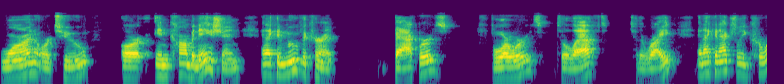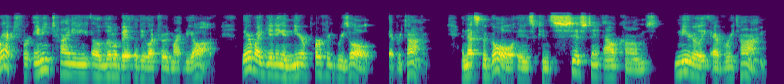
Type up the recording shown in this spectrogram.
one or two or in combination, and I can move the current backwards, forwards, to the left, to the right, and I can actually correct for any tiny uh, little bit that the electrode might be off, thereby getting a near perfect result every time. And that's the goal is consistent outcomes nearly every time.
